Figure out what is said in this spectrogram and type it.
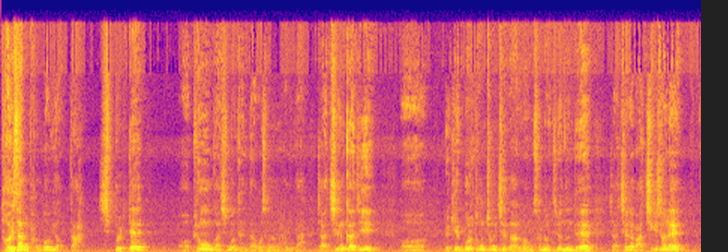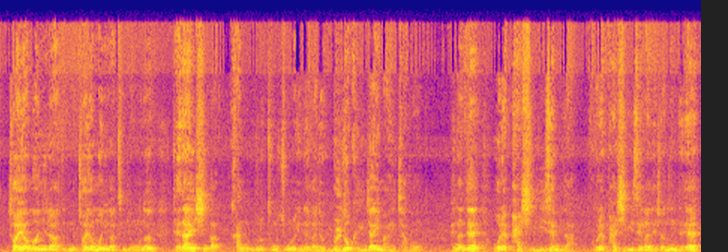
더 이상 방법이 없다 싶을 때 어, 병원 가시면 된다고 생각을 합니다. 자 지금까지 어, 이렇게 무릎 통증 제거하는 방법 설명드렸는데 자 제가 마치기 전에 저희 어머니라든지 저희 어머니 같은 경우는 대단히 심각한 무릎 통증으로 인해 가지고 물도 굉장히 많이 차고 했는데 올해 82세입니다. 올해 82세가 되셨는데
